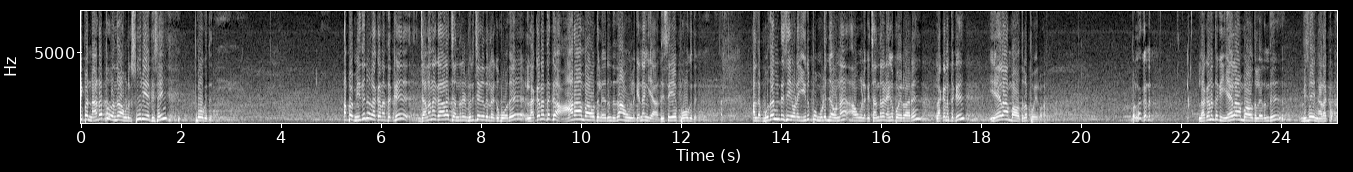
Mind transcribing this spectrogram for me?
இப்போ நடப்பு வந்து அவங்களுக்கு சூரிய திசை போகுது. அப்போ மிதுன லக்கணத்துக்கு ஜனனகால சந்திரன் விருச்சகத்தில் இருக்கும்போது லக்கணத்துக்கு ஆறாம் பாவத்தில் இருந்து தான் அவங்களுக்கு என்னங்கய்யா திசையே போகுது. அந்த புதன் திசையோட இருப்பு முடிஞ்சவுடனே அவங்களுக்கு சந்திரன் எங்கே போயிடுவார் லக்கணத்துக்கு ஏழாம் பாவத்தில் போயிடுவார் இப்போ லக்ன லக்னத்துக்கு ஏழாம் பாவத்திலிருந்து திசை நடக்கும்.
